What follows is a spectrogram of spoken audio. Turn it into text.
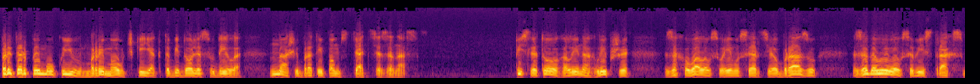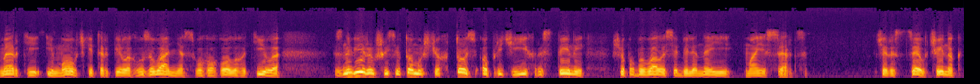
Притерпи муку і вмри мовчки, як тобі доля судила. Наші брати помстяться за нас. Після того Галина глибше заховала в своєму серці образу, задавила в собі страх смерті і мовчки терпіла глузування свого голого тіла зневірившись у тому, що хтось, опріч її Христини, що побивалося біля неї, має серце. Через це вчинок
